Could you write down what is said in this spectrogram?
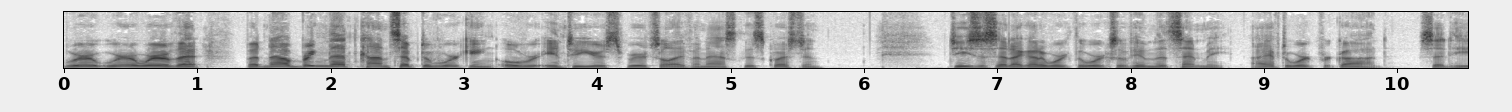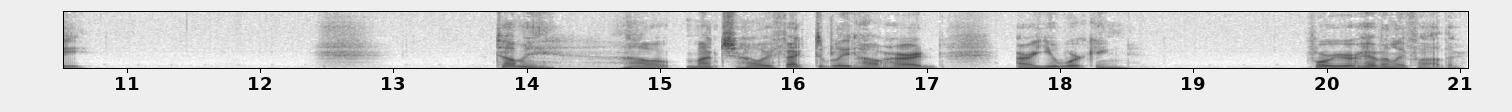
we're we're aware of that. But now bring that concept of working over into your spiritual life and ask this question. Jesus said, I got to work the works of him that sent me. I have to work for God, said he. Tell me, how much, how effectively, how hard are you working for your Heavenly Father?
